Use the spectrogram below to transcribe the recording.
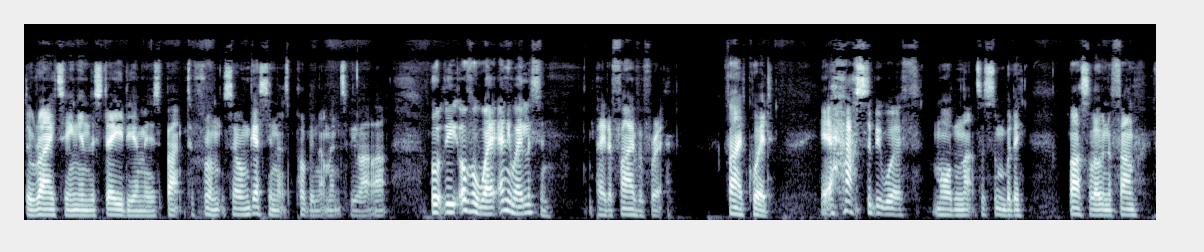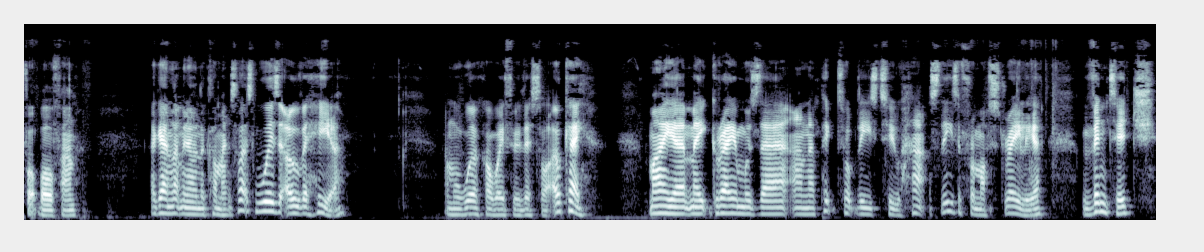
the writing in the stadium is back to front, so I'm guessing that's probably not meant to be like that. But the other way... Anyway, listen. I paid a fiver for it. Five quid. It has to be worth more than that to somebody. Barcelona fan, football fan. Again, let me know in the comments. Let's whiz over here. And we'll work our way through this lot. Okay. My uh, mate Graham was there and I picked up these two hats. These are from Australia. Vintage.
